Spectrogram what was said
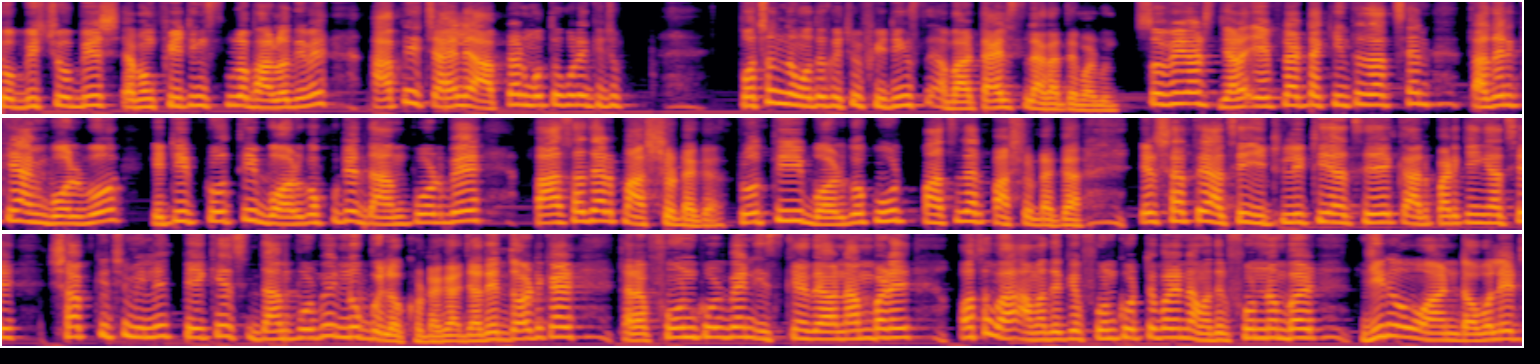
চব্বিশ চব্বিশ এবং ফিটিংসগুলো ভালো দিবে। আপনি চাইলে আপনার মতো করে কিছু, পছন্দ মতো কিছু ফিটিংস বা টাইলস লাগাতে পারবেন। সো ভিউয়ার্স যারা এই ফ্ল্যাটটা কিনতে যাচ্ছেন, তাদেরকে আমি বলব, এটির প্রতি বর্গফুটের দাম পড়বে পাঁচ হাজার পাঁচশো টাকা। প্রতি বর্গফুট পাঁচ হাজার পাঁচশো টাকা। এর সাথে আছে ইউটিলিটি আছে কার পার্কিং আছে সব কিছু মিলে প্যাকেজ দাম পড়বে নব্বই লক্ষ টাকা। যাদের দরকার তারা ফোন করবেন স্ক্রিনে দেওয়া নাম্বারে অথবা আমাদেরকে ফোন করতে পারেন। আমাদের phone number zero one double eight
